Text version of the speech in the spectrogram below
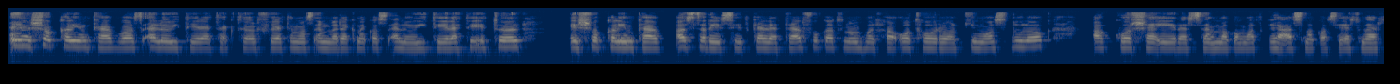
Én sokkal inkább az előítéletektől féltem, az embereknek az előítéletétől, és sokkal inkább azt a részét kellett elfogadnom, hogyha otthonról kimozdulok, akkor se éreztem magamat gáznak azért, mert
